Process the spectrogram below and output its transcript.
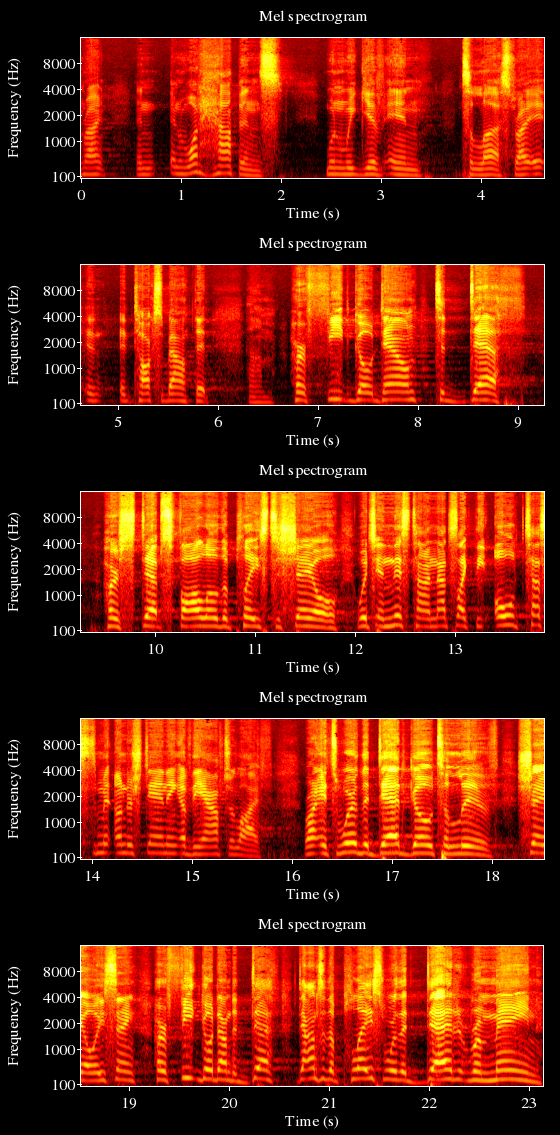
right? And, and what happens when we give in to lust, right? It, it, it talks about that um, her feet go down to death her steps follow the place to Sheol, which in this time, that's like the Old Testament understanding of the afterlife. Right? It's where the dead go to live. Sheol. He's saying her feet go down to death, down to the place where the dead remain.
